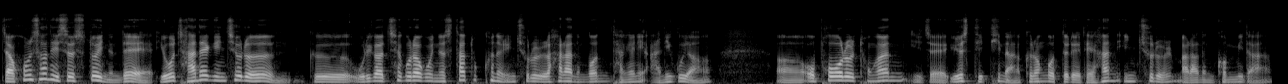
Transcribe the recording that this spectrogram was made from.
자 혼선이 있을 수도 있는데 요 잔액 인출은 그 우리가 채굴하고 있는 스타 토큰을 인출을 하라는 건 당연히 아니고요. 어, 오퍼를 통한 이제 USDT나 그런 것들에 대한 인출을 말하는 겁니다.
